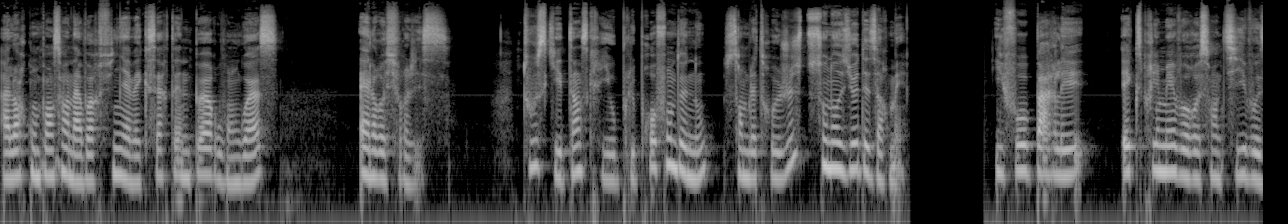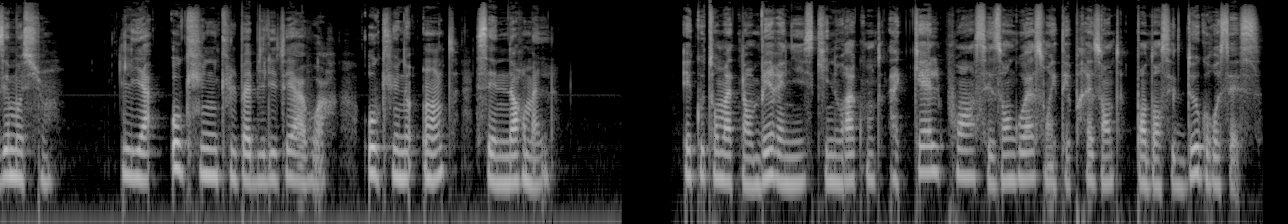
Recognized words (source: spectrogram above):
alors qu'on pensait en avoir fini avec certaines peurs ou angoisses, elles ressurgissent. Tout ce qui est inscrit au plus profond de nous semble être juste sous nos yeux désormais. Il faut parler, exprimer vos ressentis, vos émotions. Il n'y a aucune culpabilité à avoir, aucune honte, c'est normal. Écoutons maintenant Bérénice qui nous raconte à quel point ses angoisses ont été présentes pendant ces deux grossesses.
